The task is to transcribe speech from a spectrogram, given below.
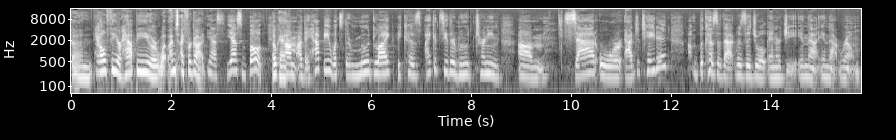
um, healthy or happy or what? I'm, I forgot. Yes, yes, both. Okay. Um, are they happy? What's their mood like? Because I could see their mood turning um, sad or agitated um, because of that residual energy in that in that room.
